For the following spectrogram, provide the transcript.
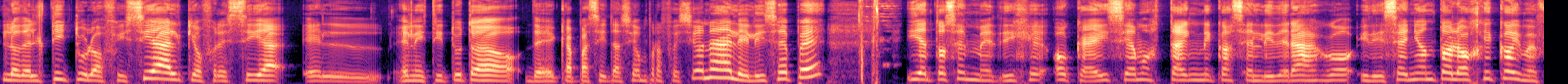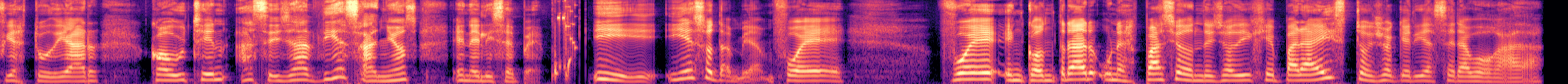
lo del título oficial que ofrecía el, Instituto de Capacitación Profesional, el ICP, y entonces me dije, ok, seamos técnicos en liderazgo y diseño ontológico, y me fui a estudiar coaching hace ya 10 años en el ICP. Y, y eso también fue fue encontrar un espacio donde yo dije, para esto yo quería ser abogada,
